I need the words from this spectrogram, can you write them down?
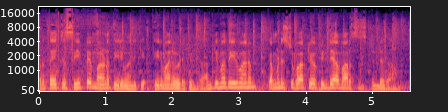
പ്രത്യേകിച്ച് സി പി എം ആണ് തീരുമാനിക്കുക തീരുമാനമെടുക്കേണ്ടത്. അന്തിമ തീരുമാനം കമ്മ്യൂണിസ്റ്റ് പാർട്ടി ഓഫ് ഇന്ത്യ മാർക്സിസ്റ്റിന്റെതാണ്.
